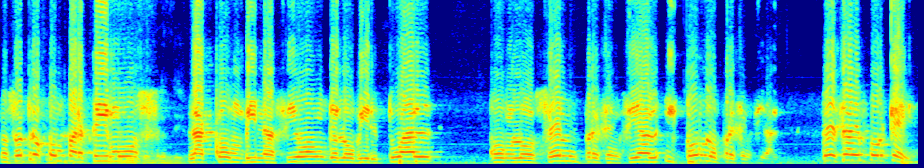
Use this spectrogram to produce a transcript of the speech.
nosotros compartimos la combinación de lo virtual con lo semipresencial y con lo presencial. ¿Ustedes saben por qué?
